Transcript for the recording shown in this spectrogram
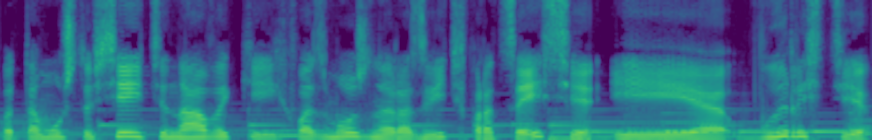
потому что все эти навыки, их возможно развить в процессе и вырасти,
